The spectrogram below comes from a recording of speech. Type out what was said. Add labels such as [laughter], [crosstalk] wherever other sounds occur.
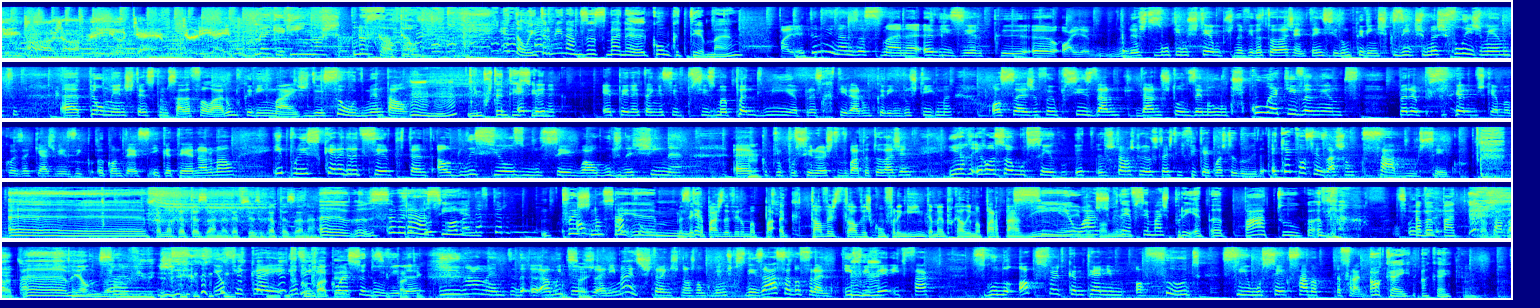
taking paws off me, you damn dirty ape! Macaquinhos no sótão. Então, e terminamos a semana com que tema? Olha, terminamos a semana a dizer que, ah, olha, destes últimos tempos na vida de toda a gente têm sido um bocadinho esquisitos, mas felizmente, ah, pelo menos tem-se começado a falar um bocadinho mais de saúde mental. É Importantíssimo. pena que. É pena que tenha sido preciso uma pandemia para se retirar um bocadinho do estigma, ou seja, foi preciso dar- dar-nos todos em malucos coletivamente para [laughs] percebermos que é uma coisa que às vezes acontece e que até é normal. E por isso quero agradecer, portanto, ao delicioso morcego, alguns na China, eh, que proporcionou este debate a toda a gente. E em relação ao morcego, eu, eu estava a escrever os textos e fiquei com esta dúvida. A que é que vocês acham que sabe morcego? Ah, É uma ratazana, deve ser ratazana. ah, saberá assim. comem, deve ter Pois não sei. ah, Mas é deve- capaz de haver uma parte. Talvez, talvez com franguinho também, porque há ali uma parte da asinha. Sim, eu acho que eventualmente. deve ser mais por aí. A- a pato. [laughs] Sabe a pato? Tem algumas dúvidas. [laughs] Eu fiquei, eu fiquei com é essa dúvida. simpático. E normalmente há muitos sei. animais estranhos que nós não comemos que se diz, ah, sabe a frango. E Uhum. fui ver e de facto, segundo o Oxford Companion of Food, se o morcego sabe a frango. ok, ok.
